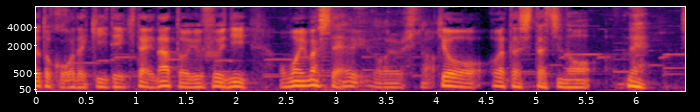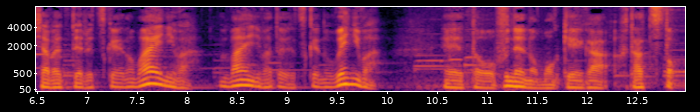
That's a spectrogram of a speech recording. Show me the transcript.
ちょっとここで聞いていきたいなというふうに思いまして、はい、わかりました。今日私たちのね、喋ってる机の前には、前にはという机の上には、えっ、と、船の模型が2つと、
